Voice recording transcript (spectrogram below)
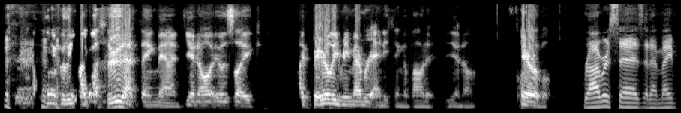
I can't believe I got through that thing, man. You know, it was like I barely remember anything about it. You know, terrible. Robert says, and I might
